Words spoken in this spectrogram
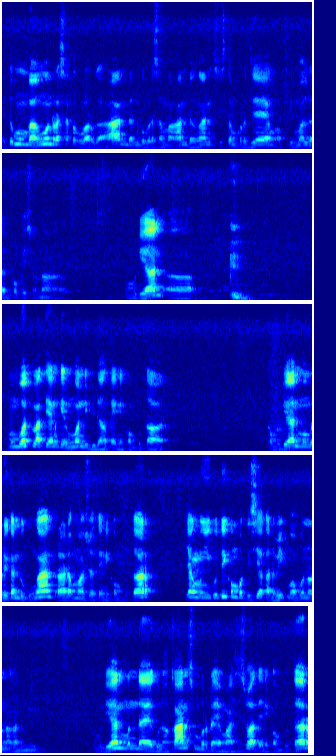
itu membangun rasa kekeluargaan dan kebersamaan dengan sistem kerja yang optimal dan profesional. Kemudian eh, membuat pelatihan keilmuan di bidang teknik komputer. Kemudian memberikan dukungan terhadap mahasiswa teknik komputer yang mengikuti kompetisi akademik maupun non akademik kemudian mendayagunakan sumber daya mahasiswa teknik komputer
